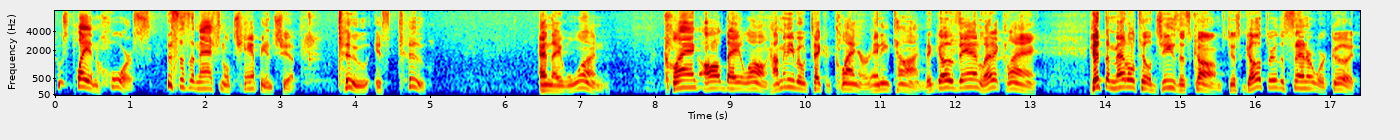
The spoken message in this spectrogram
Who's playing horse? This is a national championship. Two is two. And they won clang all day long. How many of you would take a clanger anytime? It goes in, let it clang. Hit the metal till Jesus comes. Just go through the center, we're good.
